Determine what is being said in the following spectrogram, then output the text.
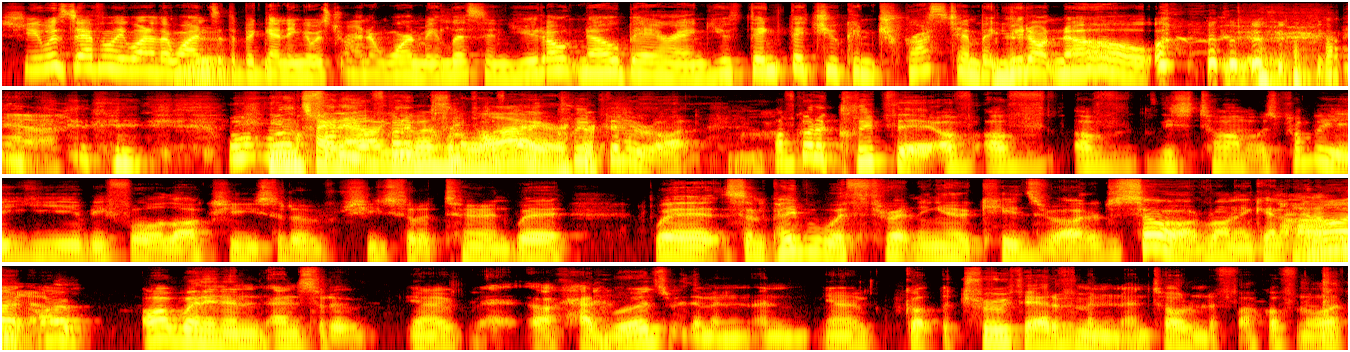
She was definitely one of the ones Yeah. at the beginning who was trying to warn me. Listen, you don't know Bearing. You think that you can trust him, but you don't know. Yeah. well, well, it's funny. I've got, a clip, I've got a clip there, right? I've got a clip there of, of of this time. It was probably a year before, like she sort of she sort of turned where where some people were threatening her kids, right? It's so ironic, and, and Oh, I, yeah. I I went in and, and sort of you know like had words with them and, and you know got the truth out of them and, and told them to fuck off and all that.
